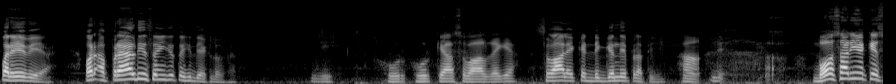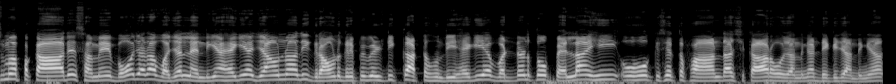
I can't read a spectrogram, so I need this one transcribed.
ਭਰੇ ਹੋਏ ਆ। ਔਰ ਅਪ੍ਰੈਲ ਦੀ ਸਹੀ 'ਚ ਤੁਸੀਂ ਦੇਖ ਲਓ ਸਰ। ਜੀ ਹੋਰ ਹੋਰ ਕੀ ਸਵਾਲ ਰਹਿ ਗਿਆ? ਸਵਾਲ ਇੱਕ ਡਿੱਗਣ ਦੇ ਪ੍ਰਤੀ। ਹਾਂ। ਬਹੁਤ ਸਾਰੀਆਂ ਕਿਸਮਾਂ ਪਕਾ ਦੇ ਸਮੇਂ ਬਹੁਤ ਜ਼ਿਆਦਾ ਵਜਨ ਲੈਂਦੀਆਂ ਹੈਗੀਆਂ ਜਾਂ ਉਹਨਾਂ ਦੀ ਗਰਾਊਂਡ ਗ੍ਰਿਪੇਬਿਲਿਟੀ ਘੱਟ ਹੁੰਦੀ ਹੈਗੀ ਆ ਵੱਢਣ ਤੋਂ ਪਹਿਲਾਂ ਹੀ ਉਹ ਕਿਸੇ ਤੂਫਾਨ ਦਾ ਸ਼ਿਕਾਰ ਹੋ ਜਾਂਦੀਆਂ ਡਿੱਗ ਜਾਂਦੀਆਂ।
